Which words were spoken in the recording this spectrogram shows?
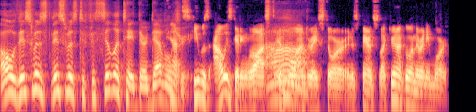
Oh, this was this was to facilitate their deviltry. yes, he was always getting lost in the Ah. lingerie store, and his parents were like, "You're not going there anymore.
